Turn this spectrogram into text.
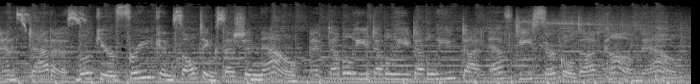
and status. Book your free consulting session now at www.ftcircle.com now.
